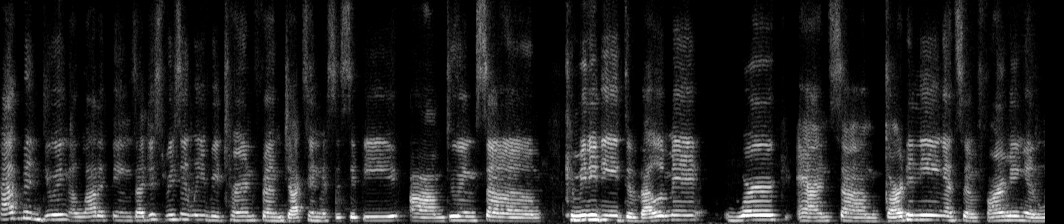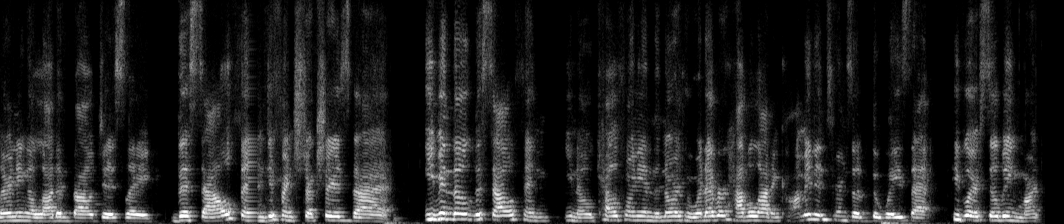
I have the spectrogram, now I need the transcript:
have been doing a lot of things. I just recently returned from Jackson, Mississippi, um, doing some community development work and some gardening and some farming and learning a lot about just like the South and different structures that even though the South and you know California and the North or whatever have a lot in common in terms of the ways that people are still being mar-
